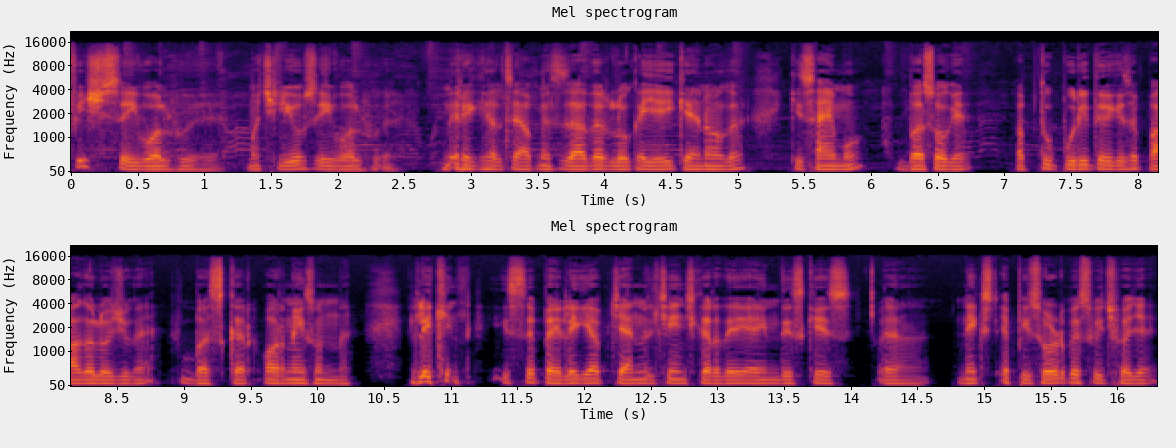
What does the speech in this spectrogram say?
फ़िश से इवॉल्व हुए हैं, मछलियों से इवॉल्व हुए हैं। मेरे ख्याल से आप में से ज़्यादा लोग का यही कहना होगा कि साइमो बस हो गए अब तू पूरी तरीके से पागल हो चुका है, बस कर और नहीं सुनना। लेकिन इससे पहले कि आप चैनल चेंज कर दे या in this case next episode पे स्विच हो जाए,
